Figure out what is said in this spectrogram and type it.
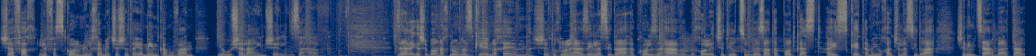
שהפך לפסקול מלחמת ששת הימים, כמובן, ירושלים של זהב. זה הרגע שבו אנחנו מזכירים לכם שתוכלו להאזין לסדרה הכל זהב בכל עת שתרצו בעזרת הפודקאסט, ההסכת המיוחד של הסדרה, שנמצא באתר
